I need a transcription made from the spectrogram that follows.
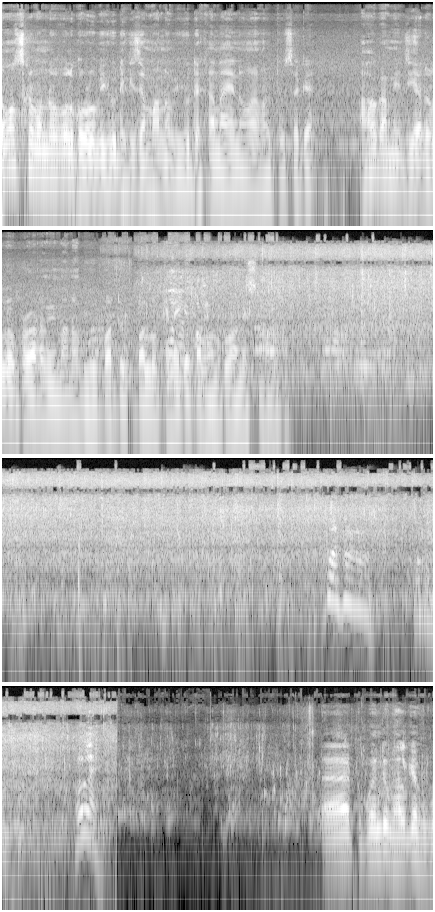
নমস্কাৰ বন্ধুসকল, গৰু বিহু দেখিছে, মানুহ বিহু দেখা নাই নহয় হয়তো চাগে। আহক আমি জীয়াদৌলৰ পৰাত আমি মানুহ বিহু পাতো পালোঁ, কেনেকৈ পালন কৰোঁ আমি চাওঁ। টোপনিটো ভালকৈ শুব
